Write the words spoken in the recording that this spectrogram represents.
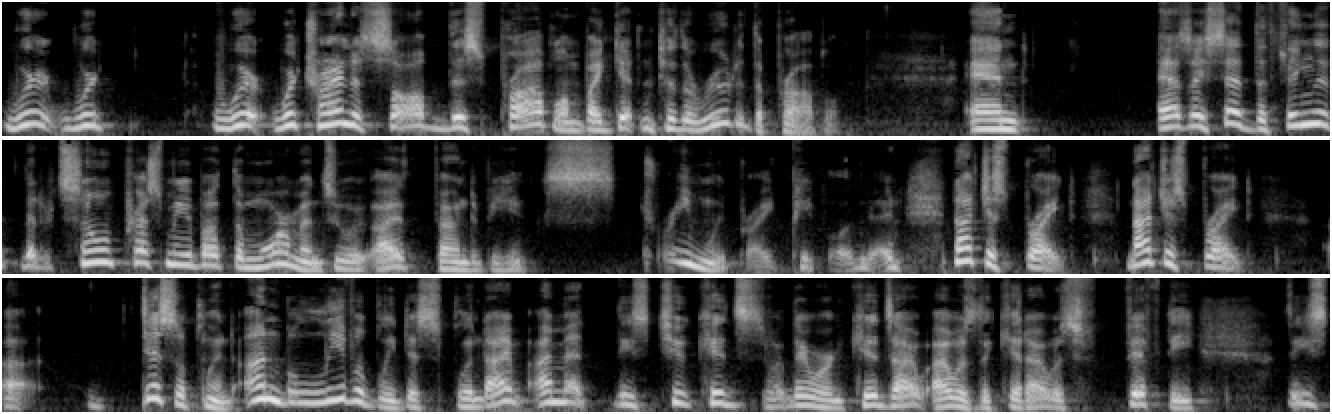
we're we're we're we're trying to solve this problem by getting to the root of the problem. And as I said, the thing that, that so impressed me about the Mormons, who I found to be extremely bright people, and, not just bright, not just bright, uh, disciplined, unbelievably disciplined. I, I met these two kids. They weren't kids. I, I, was the kid. I was 50. These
